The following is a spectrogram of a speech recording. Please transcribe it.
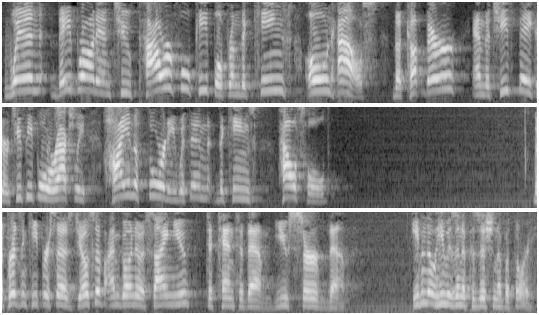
when they brought in two powerful people from the king's own house, the cupbearer and the chief baker, two people who were actually high in authority within the king's household. The prison keeper says, Joseph, I'm going to assign you to tend to them. You serve them. Even though he was in a position of authority.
